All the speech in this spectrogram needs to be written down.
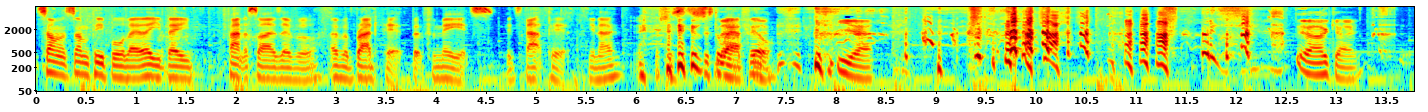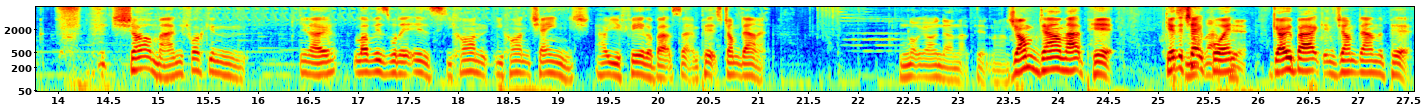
some some people they they, they fantasize over over Brad Pitt, but for me, it's it's that pit. You know, it's just, It's just the way I feel. yeah. yeah. Okay. Shut up, man. You fucking, you know, love is what it is. You can't you can't change how you feel about certain pits. Jump down it. I'm not going down that pit, man. Jump down that pit. Get It's the checkpoint. Go back and jump down the pit.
